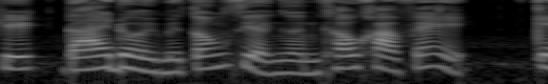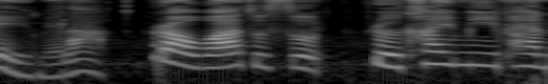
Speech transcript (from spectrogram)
ชิคๆได้โดยไม่ต้องเสียเงินเข้าคาเฟ่เก๋ไหมล่ะ เราว่าสุดๆ หรือใครมีแผ่น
